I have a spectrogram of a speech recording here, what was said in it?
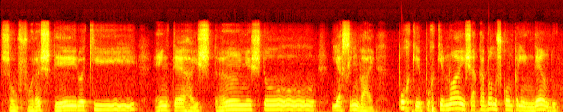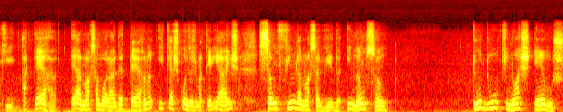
Sou forasteiro aqui em terra estranha estou, e assim vai. Por quê? Porque nós acabamos compreendendo que a terra é a nossa morada eterna e que as coisas materiais são o fim da nossa vida e não são. Tudo o que nós temos,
